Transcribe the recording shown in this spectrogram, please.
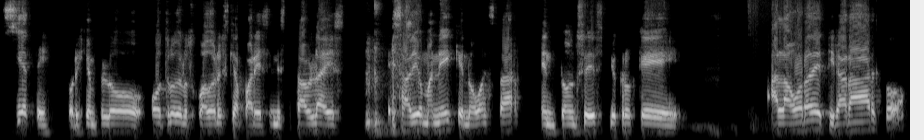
7. Por ejemplo, otro de los jugadores que aparece en esta tabla es Sadio Mané, que no va a estar. Entonces, yo creo que a la hora de tirar a arco,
